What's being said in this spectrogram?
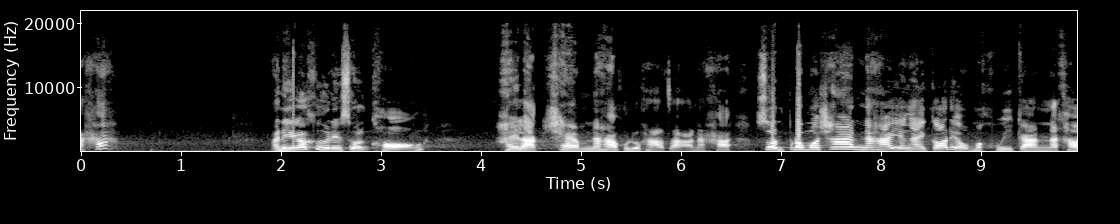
นะคะ อันนี้ก็คือในส่วนของ ไฮลักแชมป์นะคะ คุณลูกค้าจ๋านะคะ ส่วนโปรโมชั่นนะคะยังไงก็เดี๋ยวมาคุยกันนะคะ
